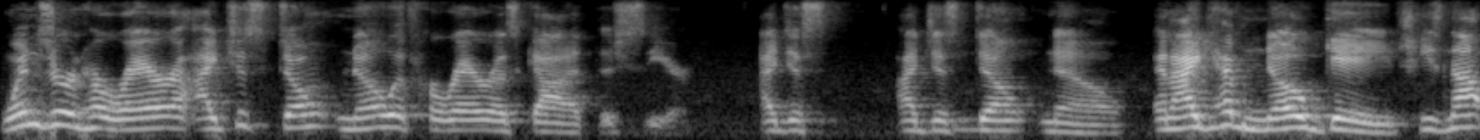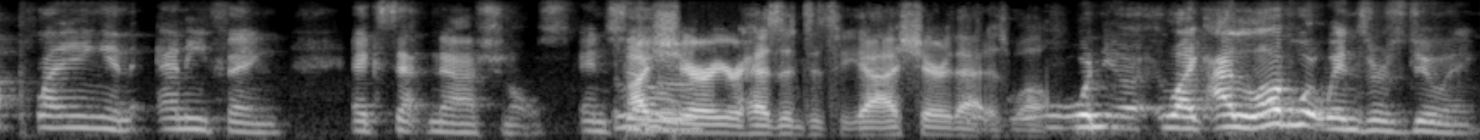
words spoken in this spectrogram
Windsor and Herrera, I just don't know if Herrera's got it this year. I just I just don't know. And I have no gauge. He's not playing in anything except nationals. And so I share your hesitancy. Yeah, I share that as well. When you like I love what Windsor's doing,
